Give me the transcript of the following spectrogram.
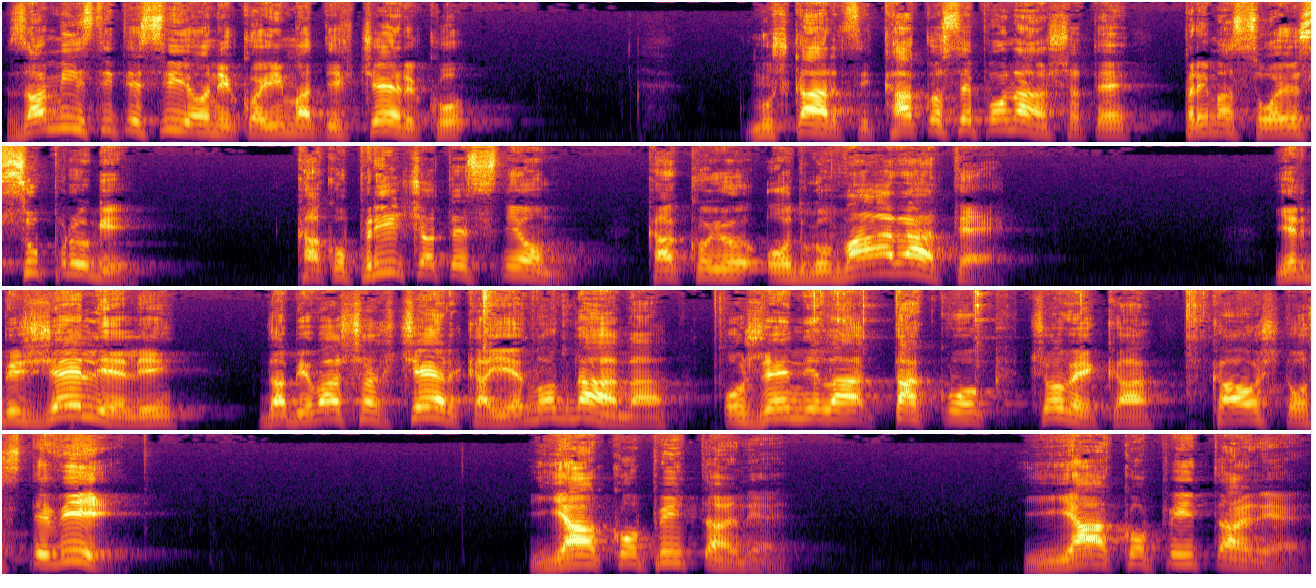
Zamislite svi oni koji imate čerku, muškarci, kako se ponašate prema svojoj suprugi. Kako pričate s njom. Kako ju odgovarate. Jer bi željeli da bi vaša čerka jednog dana oženila takvog čovjeka kao što ste vi. Jako pitanje. Jako pitanje.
